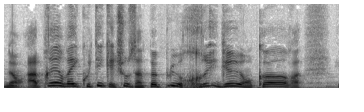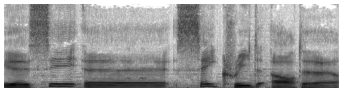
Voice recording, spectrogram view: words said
Non, après, on va écouter quelque chose un peu plus rugueux encore. C'est Sacred Order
